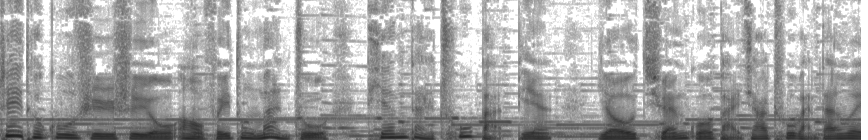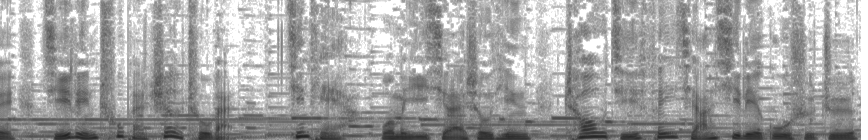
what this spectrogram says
这套故事是由奥飞动漫著，天代出版编，由全国百家出版单位吉林出版社出版。今天呀，我们一起来收听《超级飞侠》系列故事之《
